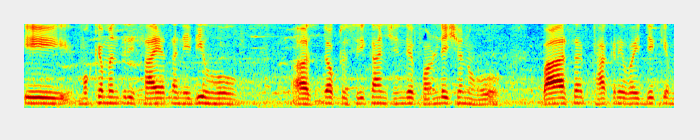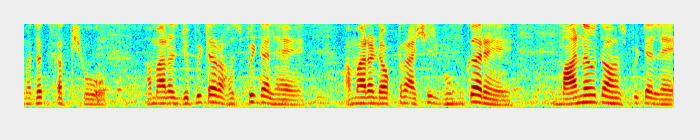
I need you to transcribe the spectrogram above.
कि मुख्यमंत्री सहायता निधि हो डॉक्टर श्रीकांत शिंदे फाउंडेशन हो बाला साहेब ठाकरे वैद्यकीय मदद कक्ष हो हमारा जुपिटर हॉस्पिटल है, हमारा डॉक्टर आशीष भूमकर है, मानवता हॉस्पिटल है,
